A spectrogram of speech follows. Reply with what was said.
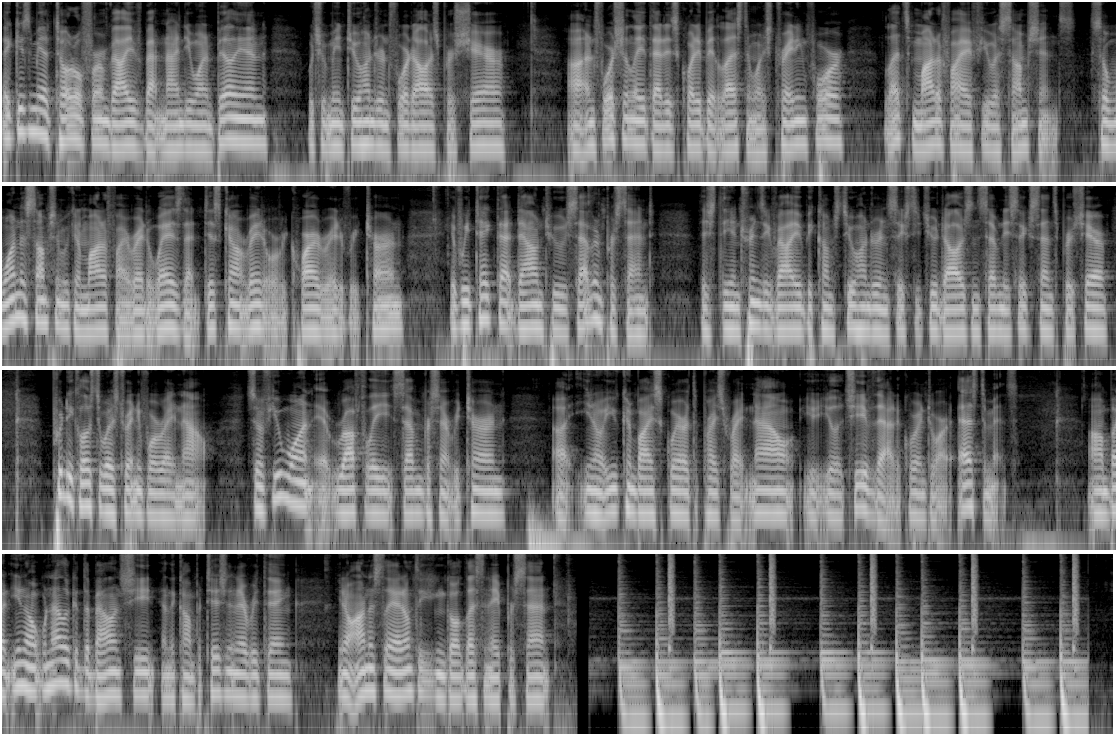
That gives me a total firm value of about 91 billion, which would mean $204 per share. Uh, unfortunately, that is quite a bit less than what it's trading for. Let's modify a few assumptions. So one assumption we can modify right away is that discount rate or required rate of return. If we take that down to 7%, this, the intrinsic value becomes $262.76 per share, pretty close to what it's trading for right now. So if you want a roughly 7% return, uh, you know, you can buy Square at the price right now. You, you'll achieve that according to our estimates. Um, but, you know, when I look at the balance sheet and the competition and everything, you know, honestly, I don't think you can go less than 8%.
